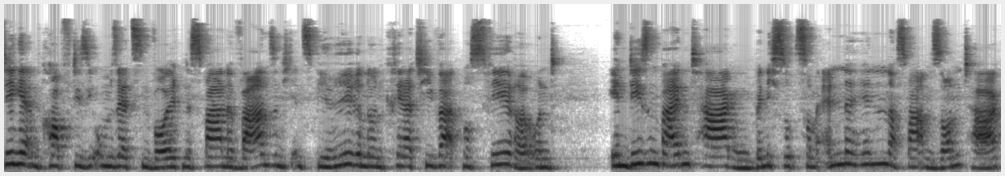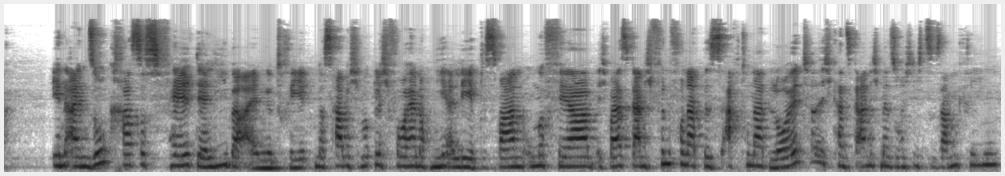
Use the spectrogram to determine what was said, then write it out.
Dinge im Kopf, die sie umsetzen wollten. Es war eine wahnsinnig inspirierende und kreative Atmosphäre. Und in diesen beiden Tagen bin ich so zum Ende hin, das war am Sonntag, in ein so krasses Feld der Liebe eingetreten. Das habe ich wirklich vorher noch nie erlebt. Es waren ungefähr, ich weiß gar nicht, 500 bis 800 Leute. Ich kann es gar nicht mehr so richtig zusammenkriegen.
